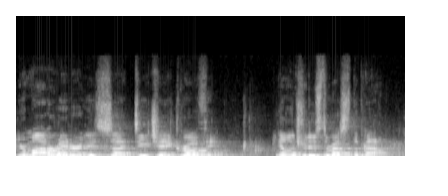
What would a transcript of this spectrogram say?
Your moderator is uh, DJ Grothe. He'll introduce the rest of the panel.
